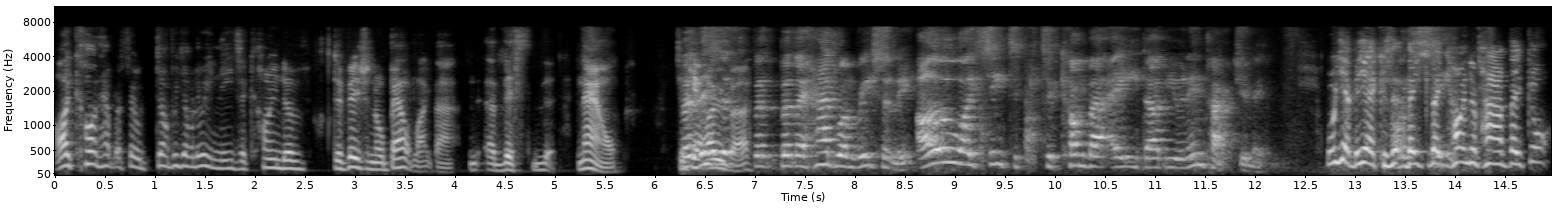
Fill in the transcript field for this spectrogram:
I can't help but feel WWE needs a kind of divisional belt like that uh, this now to But get over. but but they had one recently. Oh, I see. To to combat AEW and Impact, you mean? Well, yeah, but yeah, because they, see. they kind of have they've got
